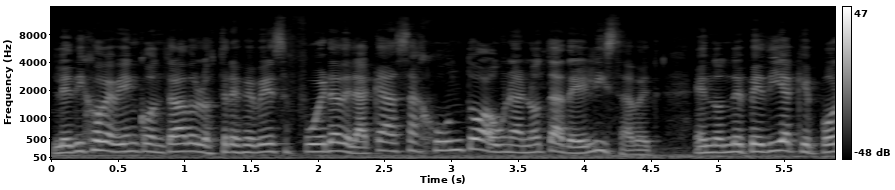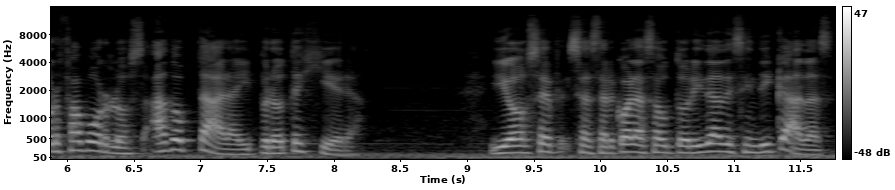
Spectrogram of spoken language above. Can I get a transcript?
Le dijo que había encontrado los tres bebés fuera de la casa junto a una nota de Elizabeth, en donde pedía que por favor los adoptara y protegiera. Joseph se acercó a las autoridades indicadas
